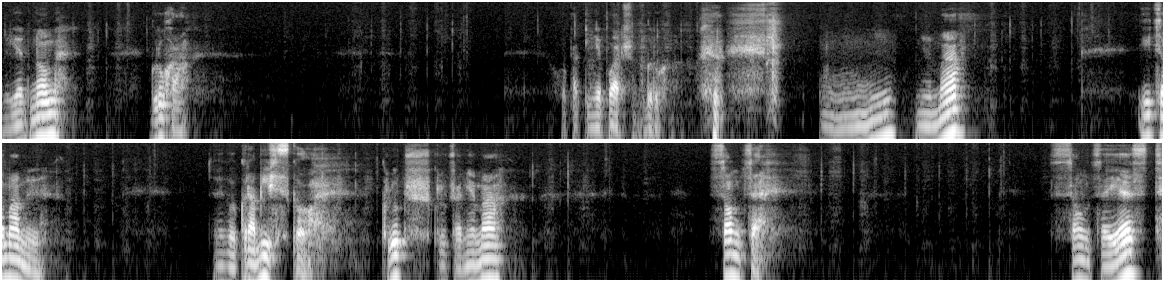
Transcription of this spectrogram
Jedną. Grucha. Chłopaki nie płaczą, grucha. Nie ma. I co mamy? Tego krabisko. Klucz, klucza nie ma. Sące. Sące jest.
